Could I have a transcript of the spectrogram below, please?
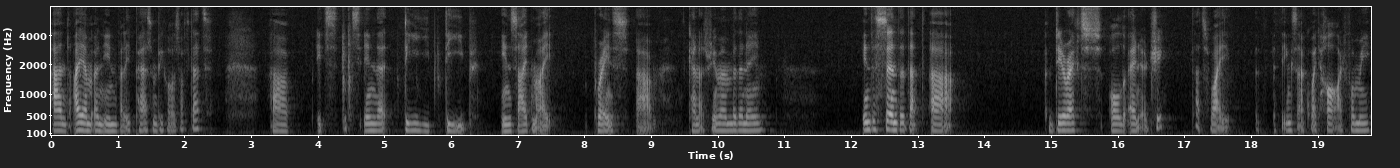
and I am an invalid person because of that. Uh, it's it's in the deep, deep inside my brain's um, cannot remember the name. In the center that uh, directs all the energy. That's why things are quite hard for me,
